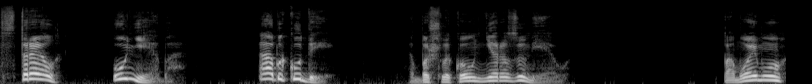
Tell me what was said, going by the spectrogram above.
стрэл у неба. Абы куды? Башлыкоў не разумеў. По мойму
